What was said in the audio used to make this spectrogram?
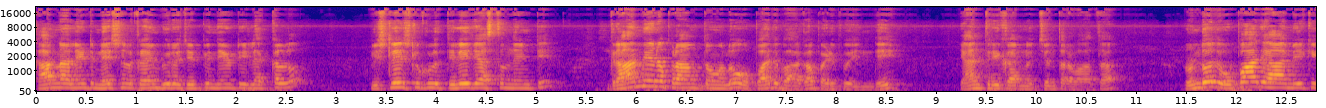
కారణాలు ఏంటి? నేషనల్ క్రైమ్ బ్యూరో చెప్పింది ఏమిటి ఈ లెక్కల్లో? విశ్లేషకులు తెలియజేస్తుంది ఏంటి గ్రామీణ ప్రాంతంలో ఉపాధి బాగా పడిపోయింది. యాంత్రీకరణ వచ్చిన తర్వాత రెండోది ఉపాధి హామీకి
